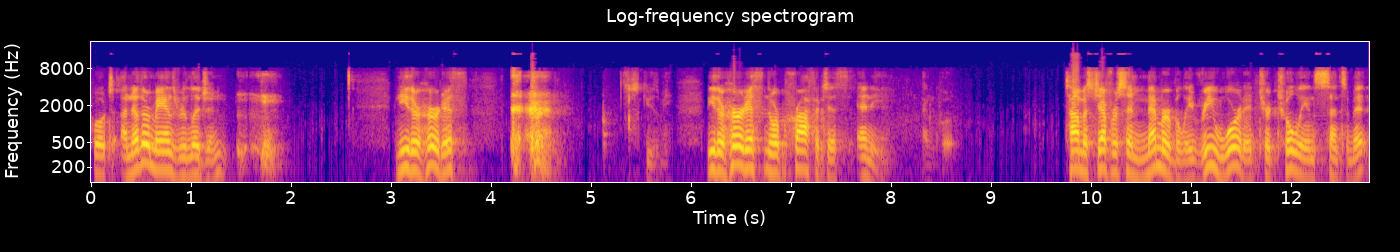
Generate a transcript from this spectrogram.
quote, another man's religion neither hurteth, excuse me, neither hurteth nor profiteth any. Thomas Jefferson memorably reworded Tertullian's sentiment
